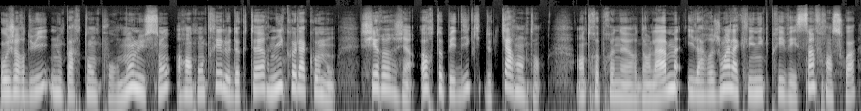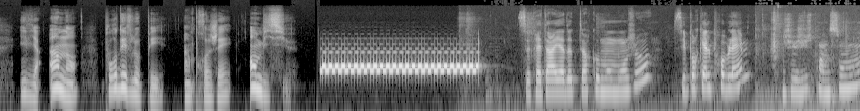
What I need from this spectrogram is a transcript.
Aujourd'hui, nous partons pour Montluçon rencontrer le docteur Nicolas Comon, chirurgien orthopédique de 40 ans. Entrepreneur dans l'âme, il a rejoint la clinique privée Saint-François il y a un an pour développer un projet ambitieux. Secrétariat docteur Comon, bonjour. C'est pour quel problème? Je vais juste prendre son nom.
